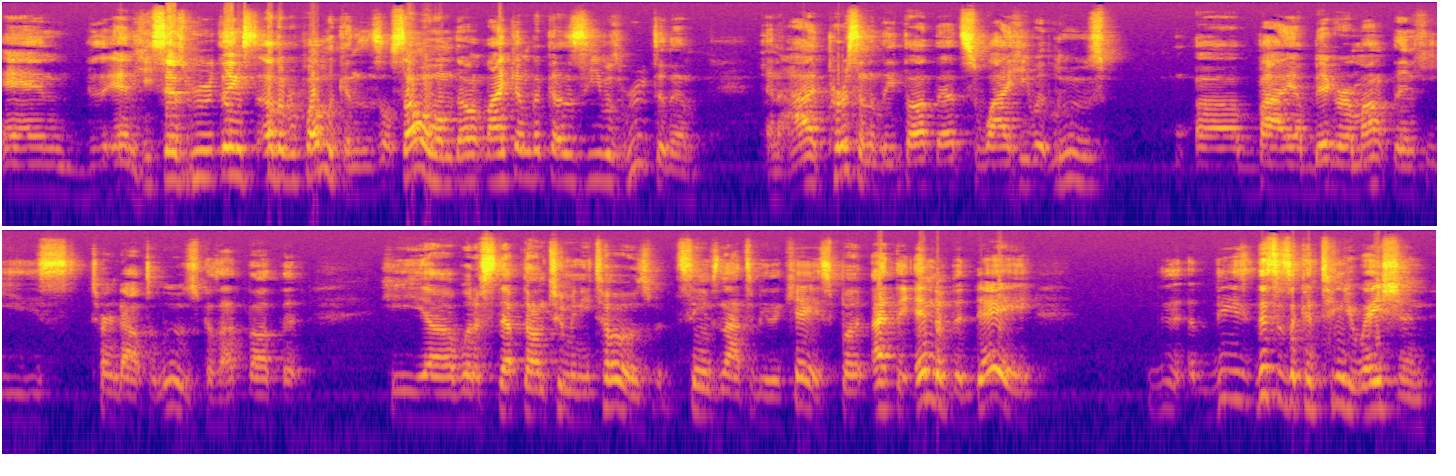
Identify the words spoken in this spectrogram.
And and he says rude things to other Republicans, and so some of them don't like him because he was rude to them. And I personally thought that's why he would lose uh, by a bigger amount than he's turned out to lose because I thought that he uh, would have stepped on too many toes, but it seems not to be the case. But at the end of the day, th- these this is a continuation.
